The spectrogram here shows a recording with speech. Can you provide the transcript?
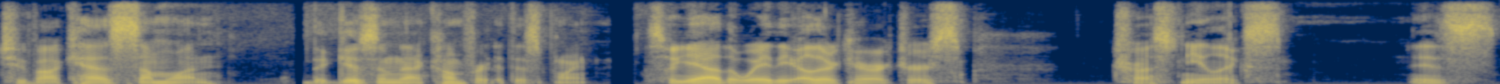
Tuvok has someone that gives him that comfort at this point. So yeah, the way the other characters trust Neelix is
